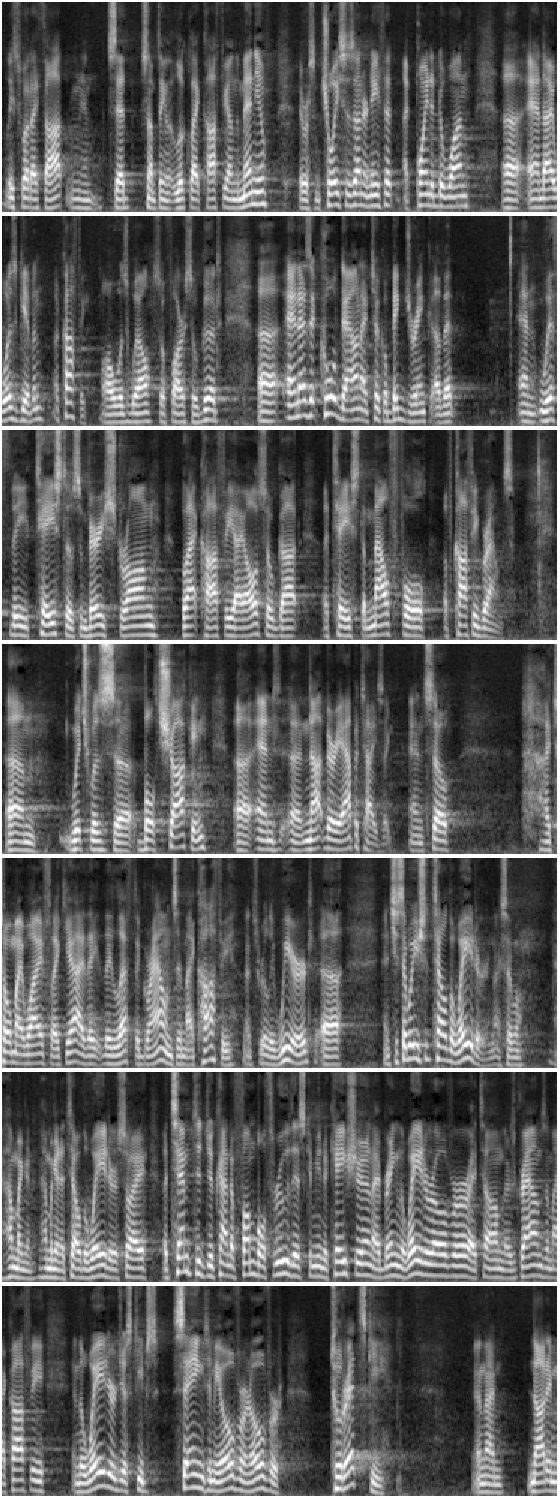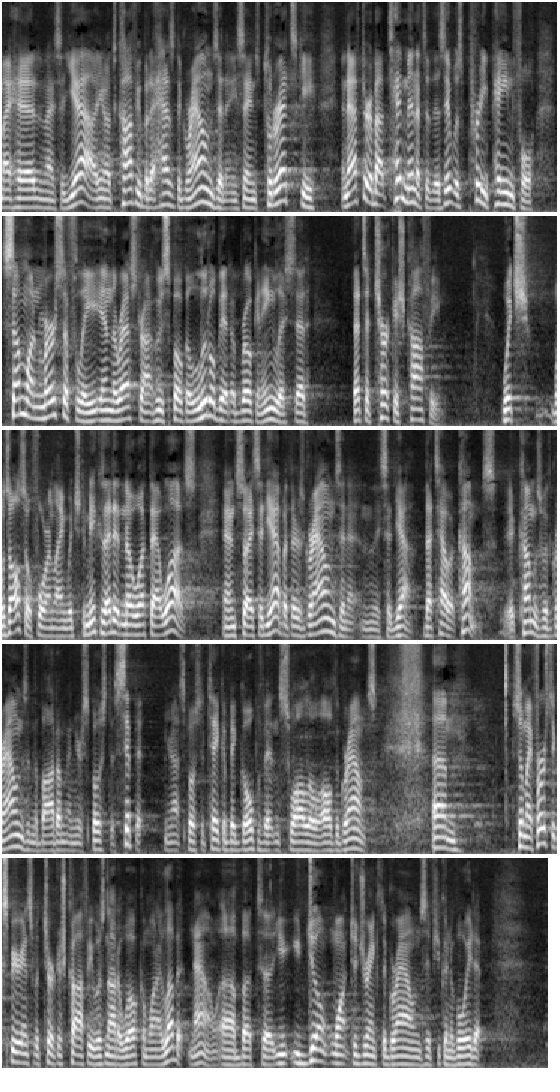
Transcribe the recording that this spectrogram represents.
at least what I thought. I mean, said something that looked like coffee on the menu. There were some choices underneath it. I pointed to one, uh, and I was given a coffee. All was well, so far, so good. Uh, and as it cooled down, I took a big drink of it. And with the taste of some very strong black coffee, I also got a taste, a mouthful of coffee grounds, um, which was uh, both shocking uh, and uh, not very appetizing. And so, I told my wife, like, yeah, they, they left the grounds in my coffee. That's really weird. Uh, and she said, well, you should tell the waiter. And I said, well, how am I going to tell the waiter? So I attempted to kind of fumble through this communication. I bring the waiter over. I tell him there's grounds in my coffee. And the waiter just keeps saying to me over and over, Turetsky. And I'm nodding my head, and I said, Yeah, you know, it's coffee, but it has the grounds in it. And he's saying, It's Turetsky. And after about 10 minutes of this, it was pretty painful. Someone mercifully in the restaurant who spoke a little bit of broken English said, That's a Turkish coffee, which was also foreign language to me because I didn't know what that was. And so I said, Yeah, but there's grounds in it. And they said, Yeah, that's how it comes. It comes with grounds in the bottom, and you're supposed to sip it. You're not supposed to take a big gulp of it and swallow all the grounds. Um, so, my first experience with Turkish coffee was not a welcome one. I love it now, uh, but uh, you, you don't want to drink the grounds if you can avoid it.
